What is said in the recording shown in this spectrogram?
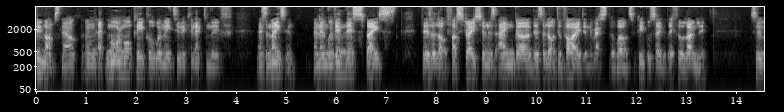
two months now, and more and more people we're meeting and connecting with. And it's amazing. And then within this space, there's a lot of frustration, there's anger, there's a lot of divide in the rest of the world. So people say that they feel lonely. So,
